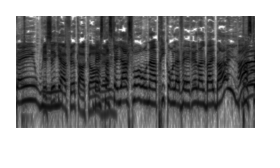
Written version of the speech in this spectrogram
ben oui. Qu'est-ce qu'elle a fait encore? Ben, c'est parce elle? que hier soir, on a appris qu'on la verrait dans le bye-bye. Parce que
